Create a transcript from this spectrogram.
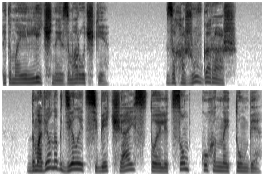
Это мои личные заморочки. Захожу в гараж. Домовенок делает себе чай, стоя лицом к кухонной тумбе.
